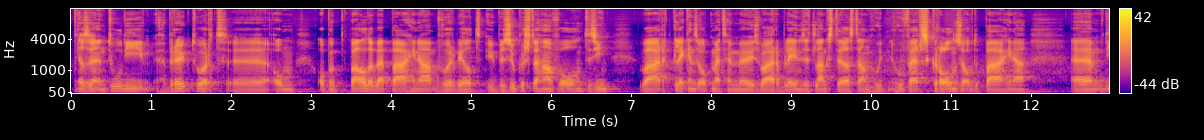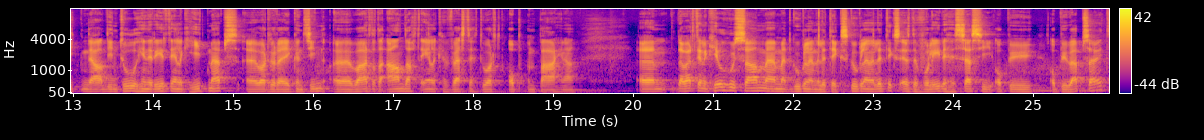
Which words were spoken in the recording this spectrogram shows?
dat is een tool die gebruikt wordt uh, om op een bepaalde webpagina bijvoorbeeld uw bezoekers te gaan volgen, te zien waar klikken ze op met hun muis, waar blijven ze het lang stilstaan, hoe, hoe ver scrollen ze op de pagina. Um, die, die tool genereert eigenlijk heatmaps, uh, waardoor je kunt zien uh, waar dat de aandacht eigenlijk gevestigd wordt op een pagina. Um, dat werkt eigenlijk heel goed samen met, Google Analytics. Google Analytics is de volledige sessie op je, op uw website.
